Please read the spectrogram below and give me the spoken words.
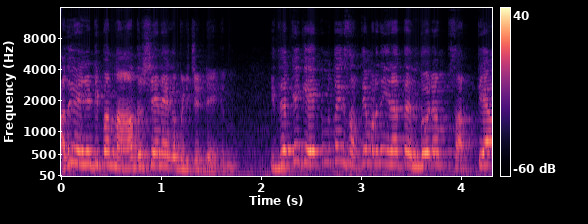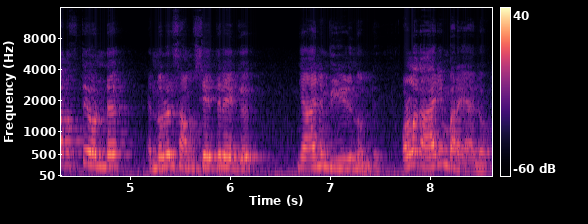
അത് കഴിഞ്ഞിട്ട് ഇപ്പൊ നാദൃശേനയൊക്കെ പിടിച്ചിട്ടേക്കുന്നു. ഇതൊക്കെ കേൾക്കുമ്പോഴത്തേക്ക് സത്യം പറഞ്ഞു ഇതിനകത്ത് എന്തോരം സത്യാവസ്ഥയുണ്ട് എന്നുള്ളൊരു സംശയത്തിലേക്ക് ഞാനും വീഴുന്നുണ്ട്. ഉള്ള കാര്യം പറയാലോ.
